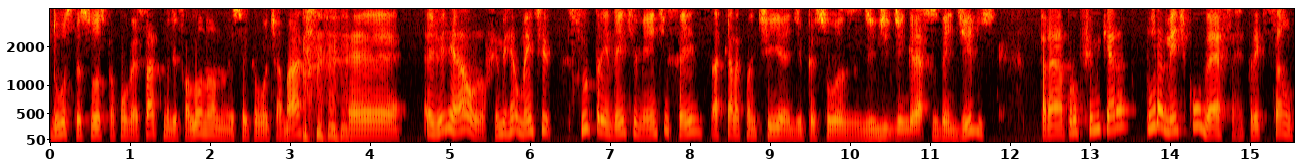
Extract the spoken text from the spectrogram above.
duas pessoas para conversar, como ele falou, não, não, eu sei que eu vou te amar. é, é genial. O filme realmente, surpreendentemente, fez aquela quantia de pessoas, de, de- de ingressos vendidos, para um filme que era puramente conversa, reflexão.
